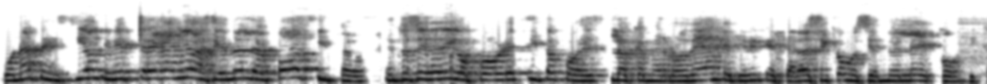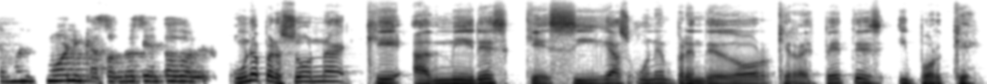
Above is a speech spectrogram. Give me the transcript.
pon atención, tienes tres años haciendo el depósito. Entonces yo digo, pobrecito, pues los que me rodean que tienen que estar así como siendo el eco. Y que, Mónica, son 200 dólares. Una persona que admires, que sigas, un emprendedor que respetes y por qué.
